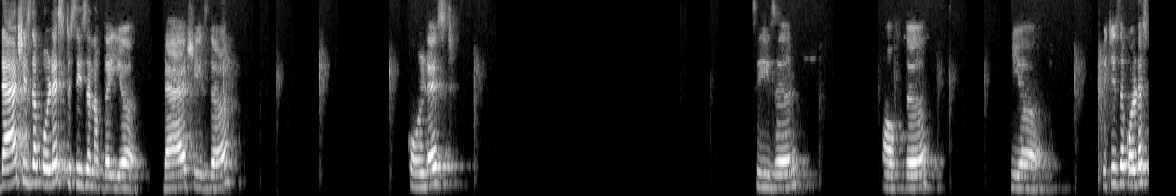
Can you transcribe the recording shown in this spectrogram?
Dash is the coldest season of the year. Dash is the coldest season of the year. Which is the coldest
